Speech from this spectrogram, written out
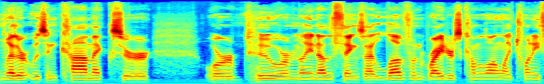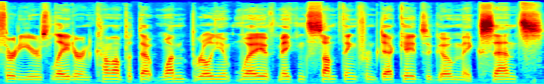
whether it was in comics or or who or a million other things i love when writers come along like 20 30 years later and come up with that one brilliant way of making something from decades ago make sense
